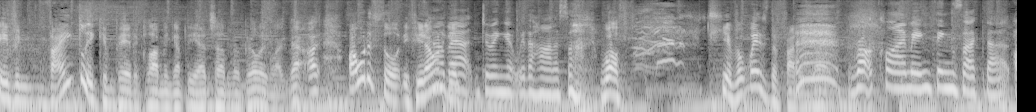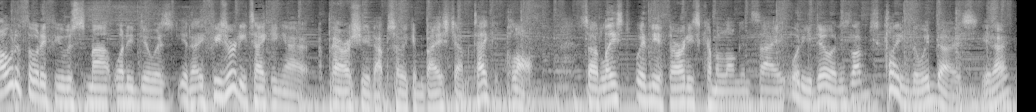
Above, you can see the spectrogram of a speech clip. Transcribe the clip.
even vaguely compare to climbing up the outside of a building like that. I, I would have thought if you don't How want to about doing it with a harness on? Well, yeah, but where's the fun in that? Rock climbing, things like that. I would have thought if he was smart, what he'd do is, you know, if he's already taking a, a parachute up so he can base jump, take a cloth. So at least when the authorities come along and say, "What are you doing?" It's like I'm just cleaning the windows, you know.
